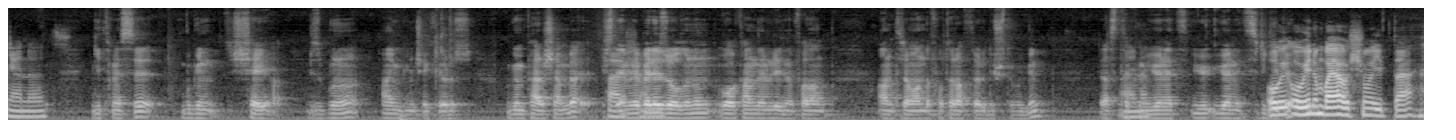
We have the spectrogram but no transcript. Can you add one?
Yani evet. gitmesi bugün şey biz bunu hangi gün çekiyoruz? Bugün Perşembe. İşte Emre Perşembe. Belezoğlu'nun Volkan Demirel'in falan antrenmanda fotoğrafları düştü bugün. Biraz takım Aynen. yönet y- yönetir gibi. O, oyunun bayağı hoşuma gitti ha.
